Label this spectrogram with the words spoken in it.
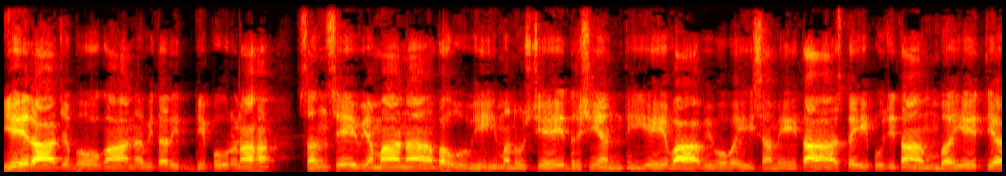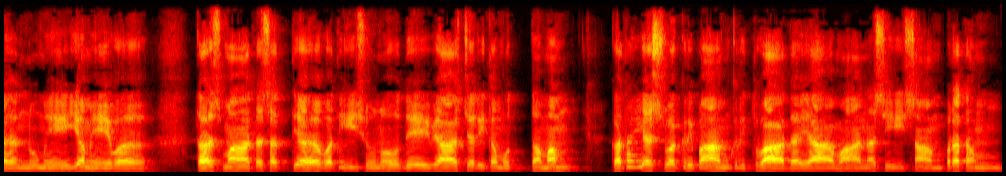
ये राजभोगान् वितरिद्धि पूर्णः संसेव्यमाना बहुभिः मनुष्ये दृश्यन्ति ये वा विभवै समेतास्तै पूजितां भयेत्यनुमेयमेव तस्मात् सत्यवती शुनो देव्याश्चरितमुत्तमम् कथयस्व कृपां कृत्वा दयावानसि साम्प्रतम्।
